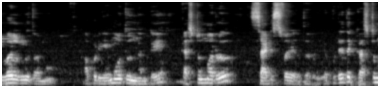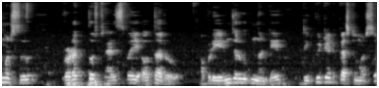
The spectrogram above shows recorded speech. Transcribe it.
ఇవ్వగలుగుతామో అప్పుడు ఏమవుతుందంటే కస్టమర్ సాటిస్ఫై అవుతారు. ఎప్పుడైతే కస్టమర్స్ ప్రోడక్ట్తో సాటిస్ఫై అవుతారో అప్పుడు ఏం జరుగుతుందంటే రిపీటెడ్ కస్టమర్స్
